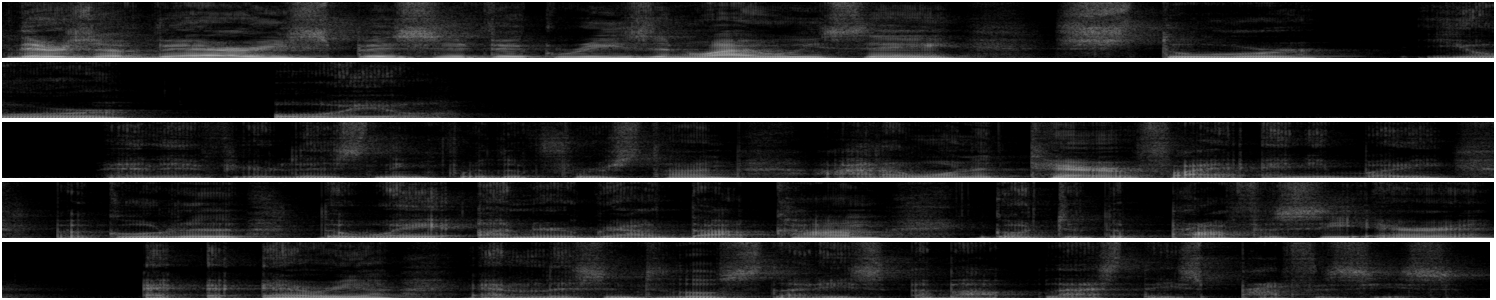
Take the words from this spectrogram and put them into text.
There's a very specific reason why we say store your oil. And if you're listening for the first time, I don't want to terrify anybody, but go to thewayunderground.com, go to the prophecy area, area and listen to those studies about last days prophecies.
